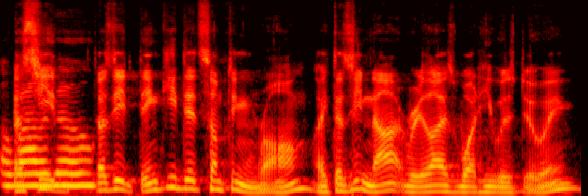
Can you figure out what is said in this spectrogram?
a Does while he ago. does he think he did something wrong? Like, does he not realize what he was doing?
